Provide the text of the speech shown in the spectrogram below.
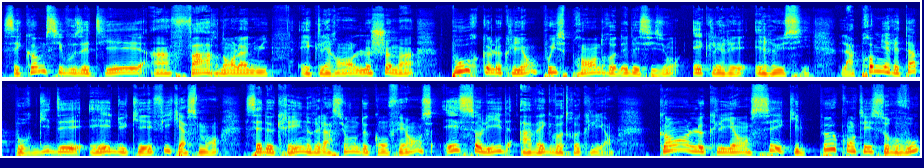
C'est comme si vous étiez un phare dans la nuit, éclairant le chemin pour que le client puisse prendre des décisions éclairées et réussies. La première étape pour guider et éduquer efficacement, c'est de créer une relation de confiance et solide avec votre client. Quand le client sait qu'il peut compter sur vous,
